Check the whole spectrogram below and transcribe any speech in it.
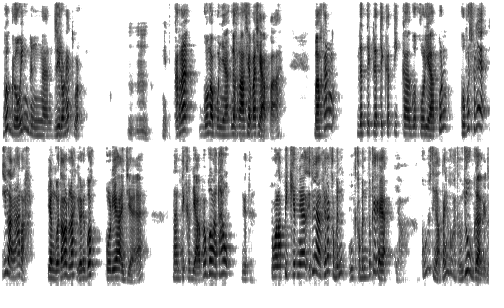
gue growing dengan zero network, Mm-mm. gitu. Karena gue nggak punya nggak kenal siapa-siapa. Bahkan detik-detik ketika gue kuliah pun, gue pun sebenarnya hilang arah. Yang gue tahu adalah yaudah gue kuliah aja, nanti kerja apa gue nggak tahu, gitu. Pola pikirnya itu yang akhirnya keben- kebentuknya kayak ya gue mesti ngapain gue nggak tahu juga gitu.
